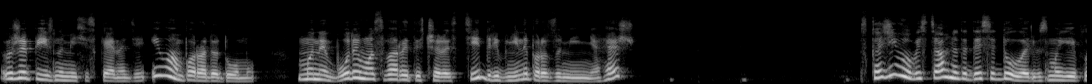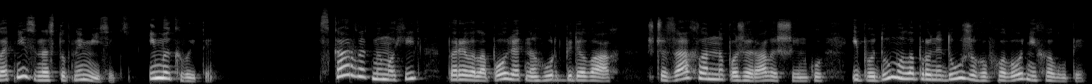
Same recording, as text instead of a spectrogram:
Вже пізно, місіс Кеннеді, і вам пора додому. Ми не будемо сваритись через ці дрібні непорозуміння, геш? Скажімо, ви стягнете 10 доларів з моєї платні за наступний місяць, і ми квити. Скарлет мимохідь перевела погляд на гурт бідолах, що захланно пожирали шинку, і подумала про недужого в холодній халупі.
